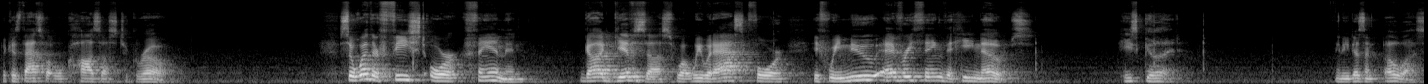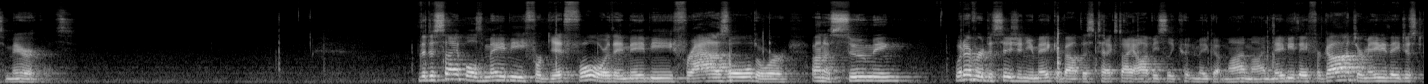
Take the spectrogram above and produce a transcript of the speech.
because that's what will cause us to grow. So, whether feast or famine, God gives us what we would ask for if we knew everything that He knows. He's good, and He doesn't owe us miracles. The disciples may be forgetful, or they may be frazzled or unassuming. Whatever decision you make about this text, I obviously couldn't make up my mind. Maybe they forgot, or maybe they just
